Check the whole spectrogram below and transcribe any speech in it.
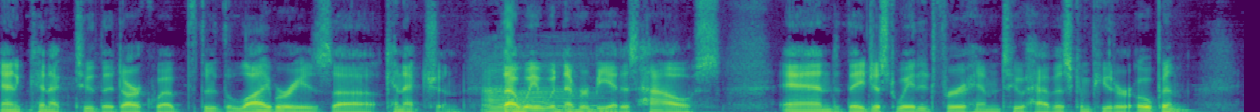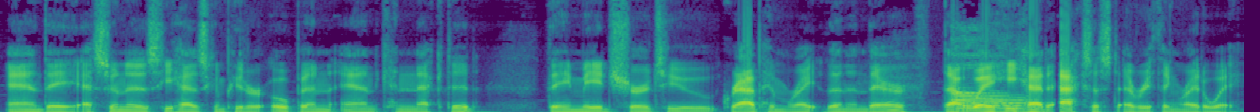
and connect to the dark web through the library's uh, connection. That way, it would never be at his house. And they just waited for him to have his computer open. And they, as soon as he had his computer open and connected, they made sure to grab him right then and there. That way, he had access to everything right away.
